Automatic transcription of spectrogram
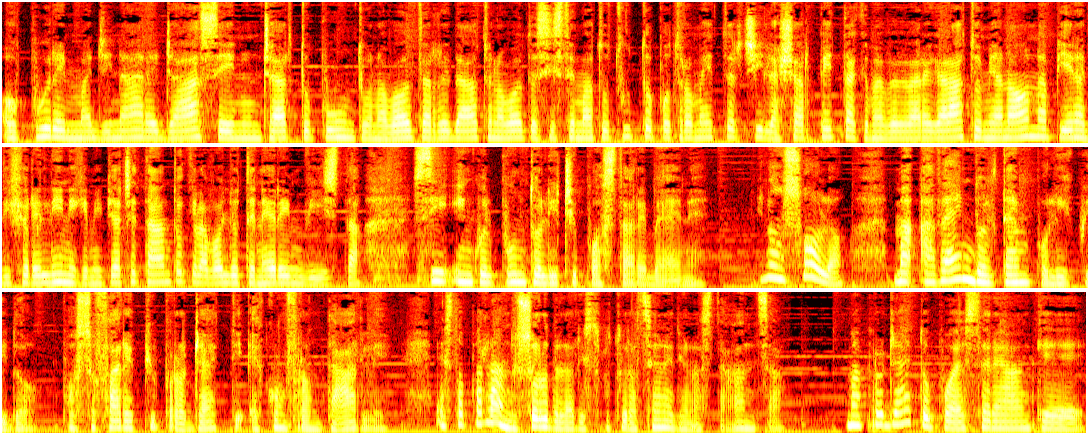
Oppure immaginare già se in un certo punto, una volta arredato, una volta sistemato tutto, potrò metterci la sciarpetta che mi aveva regalato mia nonna piena di fiorellini che mi piace tanto che la voglio tenere in vista. Sì, in quel punto lì ci può stare bene. E non solo, ma avendo il tempo liquido posso fare più progetti e confrontarli. E sto parlando solo della ristrutturazione di una stanza. Ma progetto può essere anche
